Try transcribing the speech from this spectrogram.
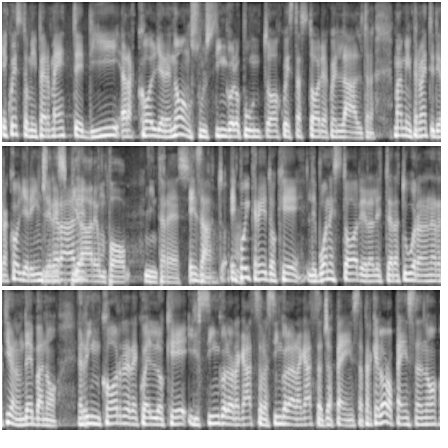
e questo mi permette di raccogliere non sul singolo punto questa storia, quell'altra, ma mi permette di raccogliere in Di generale respirare un po' gli interessi. Esatto, chiaro. e Ah. poi credo che le buone storie, la letteratura, la narrativa non debbano rincorrere quello che il singolo ragazzo la singola ragazza già pensa, perché loro pensano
